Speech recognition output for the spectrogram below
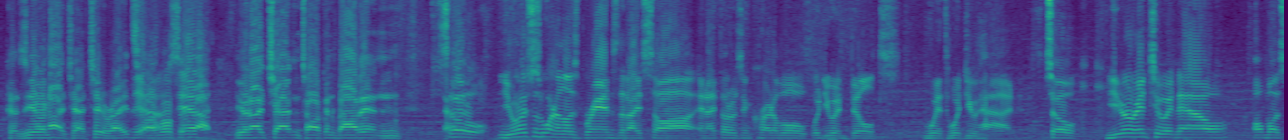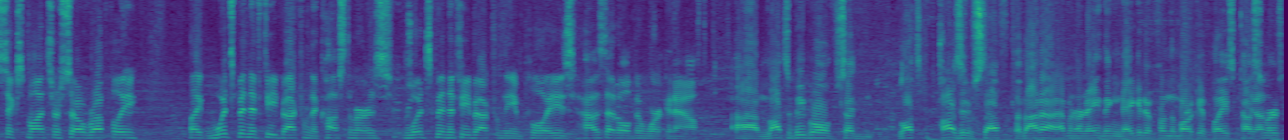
because you and I chat too, right? Yeah, so I will say yeah. that you and I chat and talking about it and. So yours is one of those brands that I saw, and I thought it was incredible what you had built with what you had. So you're into it now, almost six months or so, roughly. Like, what's been the feedback from the customers? What's been the feedback from the employees? How's that all been working out? Um, lots of people have said lots of positive stuff about it. I haven't heard anything negative from the marketplace. Customers.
